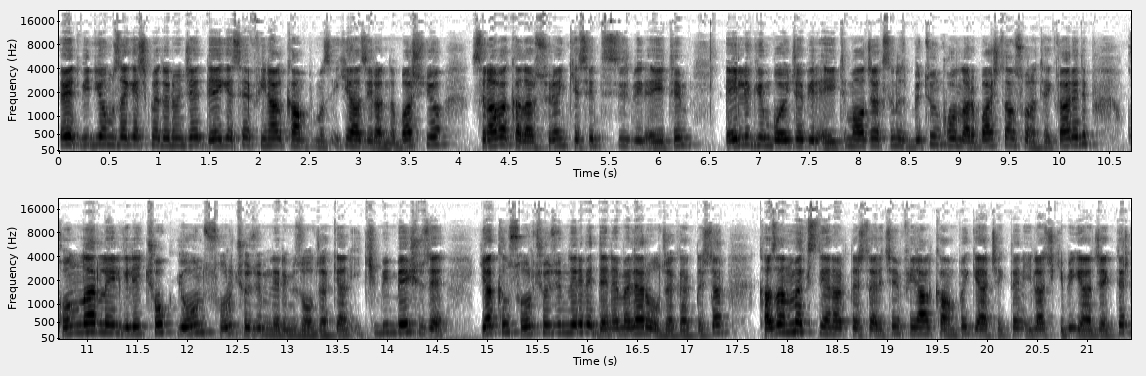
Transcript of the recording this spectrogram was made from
Evet videomuza geçmeden önce DGS final kampımız 2 Haziran'da başlıyor. Sınava kadar süren kesintisiz bir eğitim. 50 gün boyunca bir eğitim alacaksınız. Bütün konuları baştan sona tekrar edip konularla ilgili çok yoğun soru çözümlerimiz olacak. Yani 2500'e yakın soru çözümleri ve denemeler olacak arkadaşlar. Kazanmak isteyen arkadaşlar için final kampı gerçekten ilaç gibi gelecektir.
